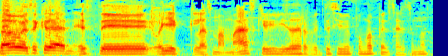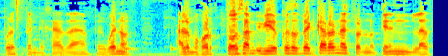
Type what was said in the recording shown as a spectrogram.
no, güey, se crean. Este, oye, las mamás que he vivido, de repente sí me pongo a pensar, son unas puras pendejadas. Pero bueno, a lo mejor todos han vivido cosas bien pero no tienen las,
